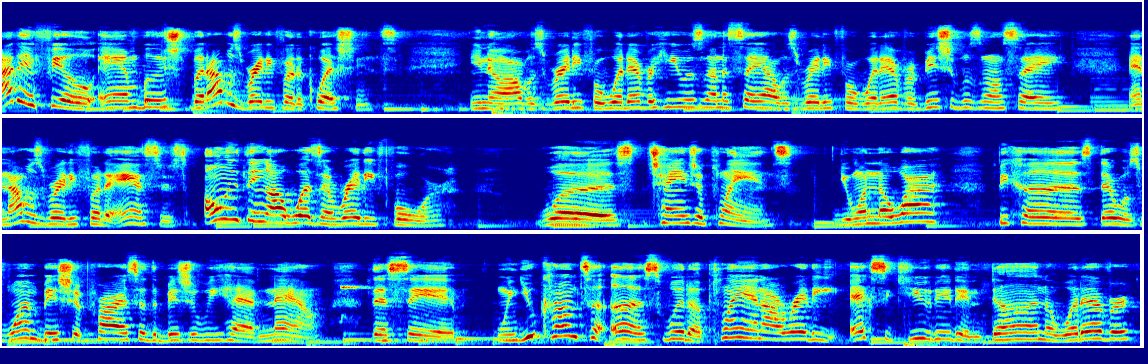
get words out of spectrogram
I didn't feel ambushed, but I was ready for the questions. You know, I was ready for whatever he was going to say. I was ready for whatever Bishop was going to say. And I was ready for the answers. Only thing I wasn't ready for was change of plans. You want to know why? because there was one bishop prior to the bishop we have now that said, when you come to us with a plan already executed and done or whatever,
